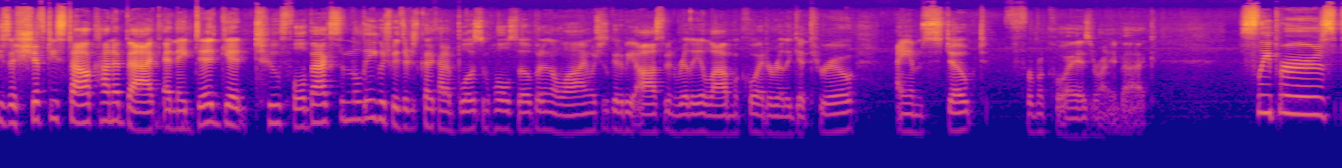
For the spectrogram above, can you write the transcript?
He's a shifty style kind of back, and they did get two fullbacks in the league, which means they're just going to kind of blow some holes open in the line, which is going to be awesome and really allow McCoy to really get through. I am stoked for McCoy as a running back. Sleepers,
